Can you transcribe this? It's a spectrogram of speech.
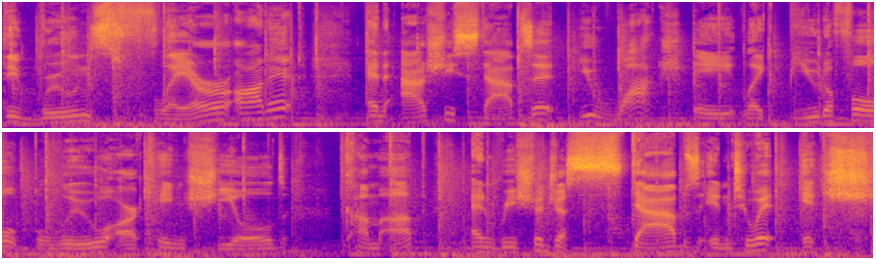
the runes flare on it. And as she stabs it, you watch a like beautiful blue arcane shield come up and Risha just stabs into it. It sh-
